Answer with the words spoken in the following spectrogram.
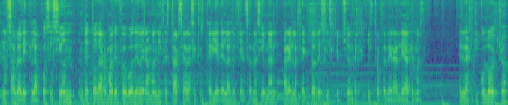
nos habla de que la posesión de toda arma de fuego deberá manifestarse a la Secretaría de la Defensa Nacional para el afecto de su inscripción de Registro Federal de Armas. El artículo 8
